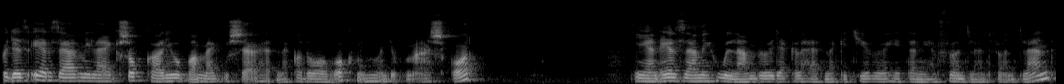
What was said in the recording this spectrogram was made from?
hogy ez érzelmileg sokkal jobban megviselhetnek a dolgok, mint mondjuk máskor ilyen érzelmi hullámvölgyek lehetnek itt jövő héten, ilyen föntlent-föntlent,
